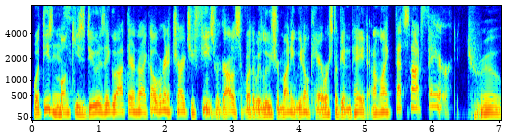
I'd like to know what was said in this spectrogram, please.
What these monkeys do is they go out there and they're like, oh, we're going to charge you fees mm-hmm. regardless of whether we lose your money. We don't care. We're still getting paid. And I'm like, that's not fair. True.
